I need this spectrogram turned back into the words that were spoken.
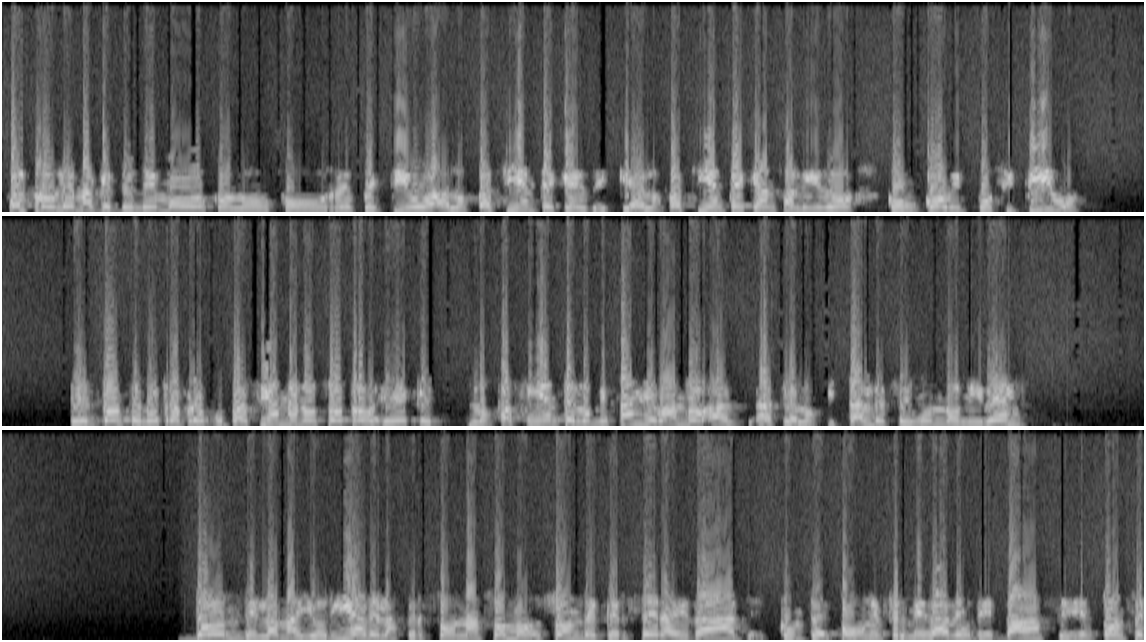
fue el problema que tenemos con lo con respectivo a los pacientes que, que a los pacientes que han salido con COVID positivo. Entonces, nuestra preocupación de nosotros es que los pacientes los están llevando hacia el hospital de segundo nivel donde la mayoría de las personas somos son de tercera edad con, enfermedades de base. Entonces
